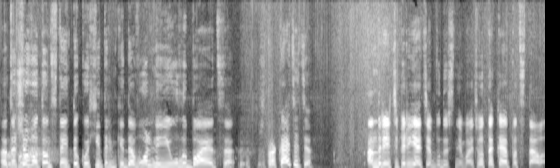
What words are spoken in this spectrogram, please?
А то что вот он стоит такой хитренький, довольный и улыбается. Прокатите? Андрей, теперь я тебя буду снимать. Вот такая подстава.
